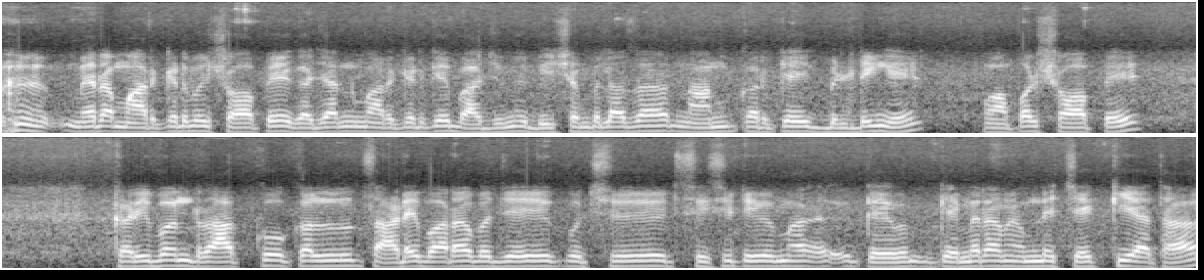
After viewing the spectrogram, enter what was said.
मेरा मार्केट में शॉप है गजानन मार्केट के बाजू में भीषम प्लाजा नाम करके एक बिल्डिंग है वहाँ पर शॉप है। करीबन रात को कल साढ़े बारह बजे कुछ सीसीटीवी में कैमरा में हमने चेक किया था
